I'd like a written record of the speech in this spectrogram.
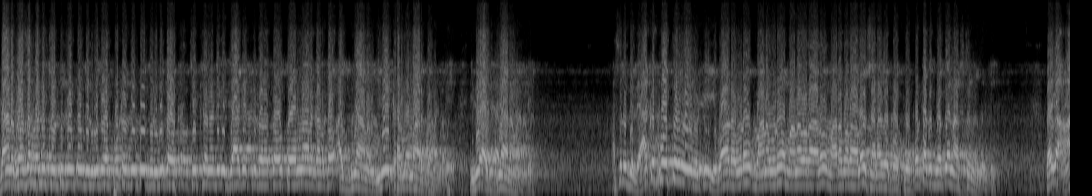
దానికోసం మళ్ళీ చెట్టు చుట్టూ తిరుగుతావు పుట్ట చుట్టూ తిరుగుతావు చెట్లన్నిటికీ జాకెట్లు కడతావు తోరణాలు కడతావు. అజ్ఞానం. ఇదే కర్మ మార్గం అంటే. ఇదే అజ్ఞానం అంటే. అసలు ఇది లేకపోతే ఏమిటి? వాడెవడో మనవడో మనవరాలో మరమరాలో శనగపప్పు. పుట్టకపోతే నష్టం ఏమిటి? పైగా ఆ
